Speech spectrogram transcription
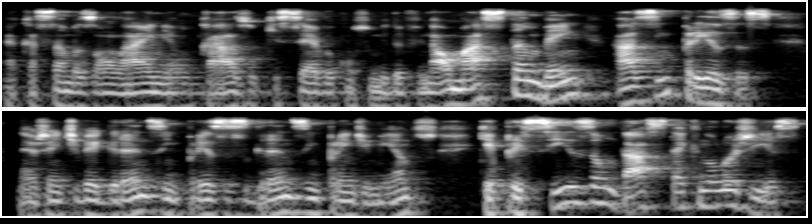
a Caçambas Online é um caso que serve ao consumidor final, mas também as empresas. Né? A gente vê grandes empresas, grandes empreendimentos que precisam das tecnologias.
